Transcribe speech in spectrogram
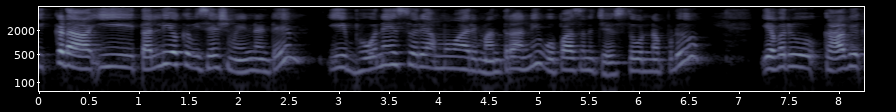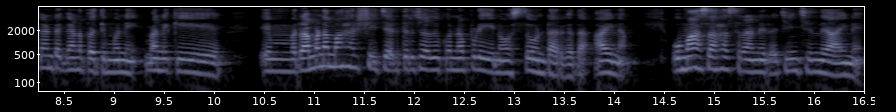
ఇక్కడ ఈ తల్లి యొక్క విశేషం ఏంటంటే ఈ భువనేశ్వరి అమ్మవారి మంత్రాన్ని ఉపాసన చేస్తూ ఉన్నప్పుడు ఎవరు కావ్యకంఠ గణపతి ముని మనకి రమణ మహర్షి చరిత్ర చదువుకున్నప్పుడు ఈయన వస్తూ ఉంటారు కదా ఆయన. ఉమా సహస్రాన్ని రచించింది ఆయనే.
